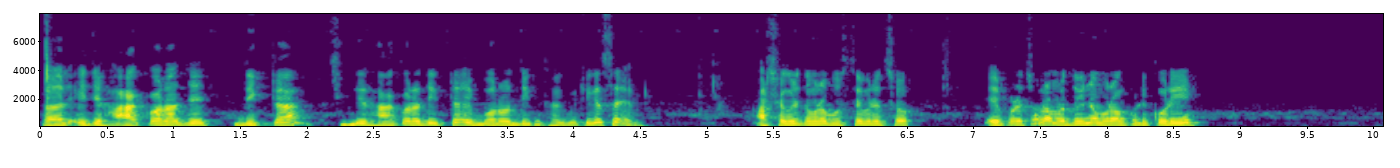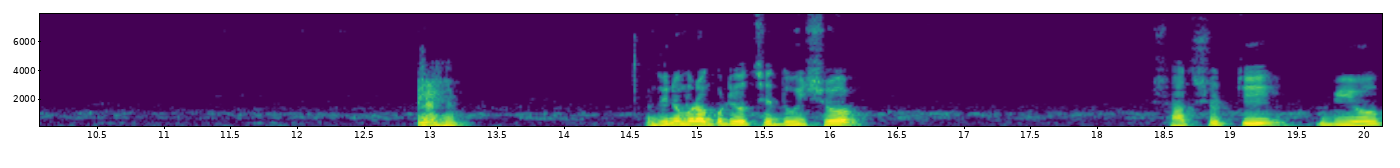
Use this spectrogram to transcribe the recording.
তাহলে এই যে হা করা যে দিকটা, চিহ্নের হা করা দিকটা এই বড়র দিকে থাকবে, ঠিক আছে? আশা করি তোমরা বুঝতে পেরেছ। এরপরে চলো আমরা দুই নম্বর অঙ্কটি করি। দুই নম্বর অঙ্কটি হচ্ছে দুইশো সাতষট্টি বিয়োগ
